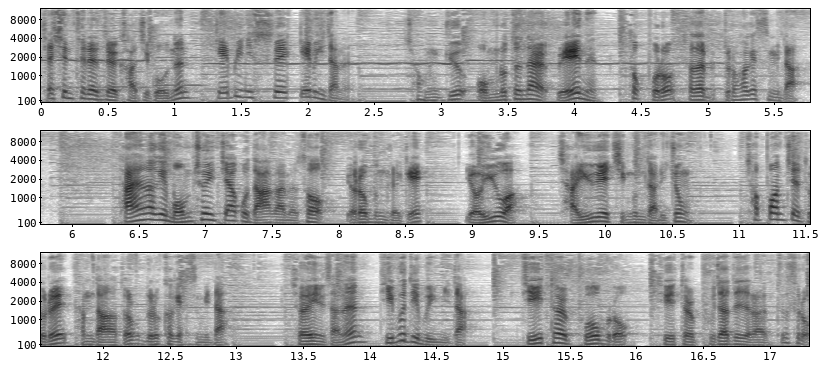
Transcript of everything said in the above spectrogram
최신 트렌드를 가지고 오는 깨비뉴스의 깨비기자는 정규 업로드 날 외에는 속보로 찾아뵙도록 하겠습니다. 다양하게 멈춰있지 않고 나아가면서 여러분들에게 여유와 자유의 징검다리 중 첫 번째 돌을 담당하도록 노력하겠습니다. 저의 인사는 디부디부입니다. 디지털 부업으로 디지털 부자되라는 뜻으로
